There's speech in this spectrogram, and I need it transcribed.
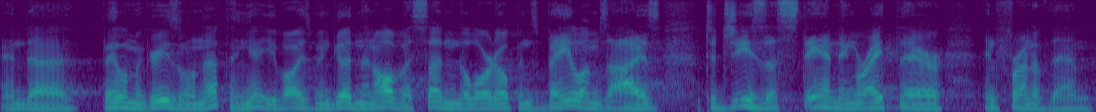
And uh, Balaam agrees, well, nothing. Yeah, you've always been good. And then all of a sudden, the Lord opens Balaam's eyes to Jesus standing right there in front of them.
